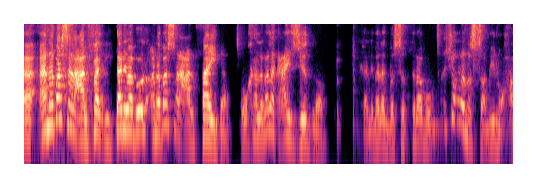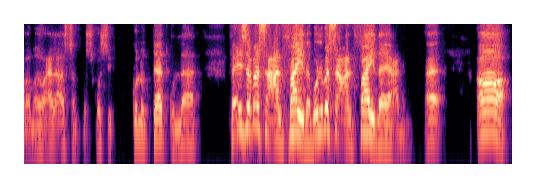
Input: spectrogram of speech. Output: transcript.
أنا بسأل على الفايدة. الثاني بقى بيقول أنا بسأل على الفايدة. هو خلي بالك عايز يضرب. خلي بالك بس اضربه. شغل نصابين وحرامية وعيال أصلا كسكسي كل التات كلها. فإذا بسأل على الفايدة بقول له بسأل على الفايدة يعني. آه, آه.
